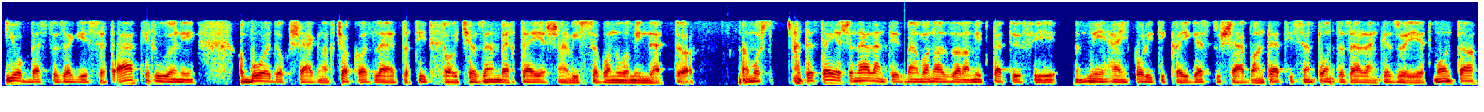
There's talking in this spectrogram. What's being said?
jobb ezt az egészet elkerülni. A boldogságnak csak az lehet a titka, hogyha az ember teljesen visszavonul mindettől. Na most Hát ez teljesen ellentétben van azzal, amit Petőfi néhány politikai gesztusában tett, hiszen pont az ellenkezőjét mondta.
